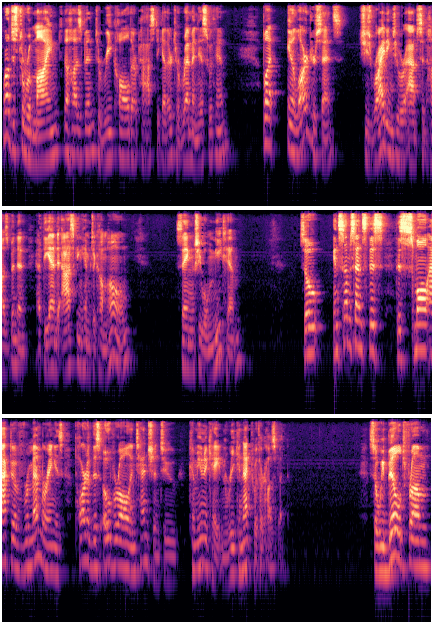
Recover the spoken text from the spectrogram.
Well, just to remind the husband, to recall their past together, to reminisce with him. But in a larger sense, she's writing to her absent husband and at the end asking him to come home, saying she will meet him. So in some sense, this this small act of remembering is part of this overall intention to communicate and reconnect with her husband. So we build from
